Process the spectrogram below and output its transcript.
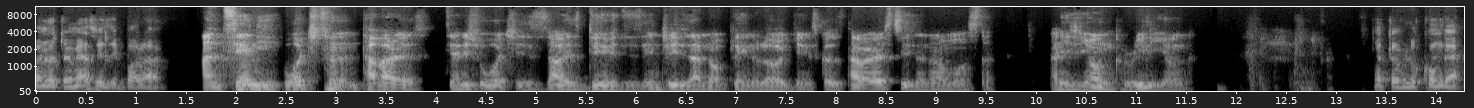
Oh no, Tomiyasu is a baller. and Tierney. Watch Tavares. Tierney should watch his how he's doing with his injuries and not playing a lot of games because Tavares too is another monster, and he's young, really young. Not of Lokonga.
